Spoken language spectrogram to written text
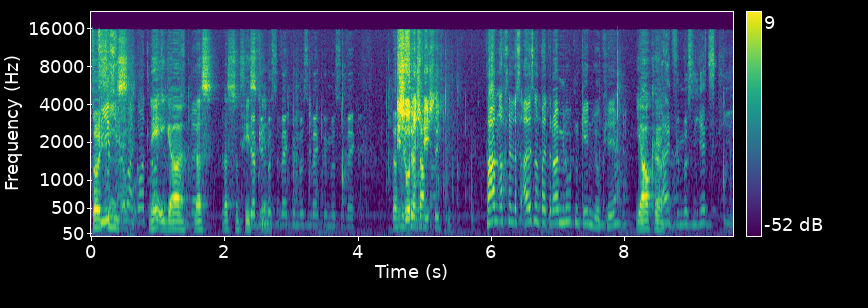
Deutschland. Fies. Oh mein Gott, Nee, Leute, wir egal. Lass, lass zum Fies Ja, wir gehen. müssen weg, wir müssen weg, wir müssen weg. Das Wieso ist das verdammt nicht? wichtig. Fahren noch schnell das Eisen und bei drei Minuten gehen wir, okay? Ja, okay. Nein, wir müssen jetzt gehen.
